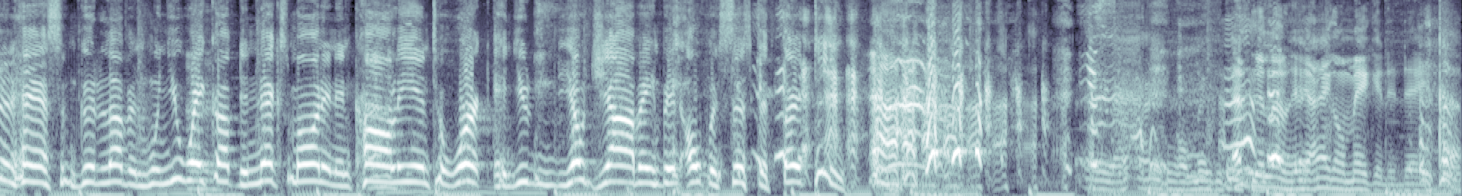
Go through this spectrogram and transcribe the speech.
women. done had some good loving when you wake up the next morning and call in to work and you your job ain't been open since the 13th. I ain't gonna make it. That's good loving. Hey, I ain't gonna make it today. Uh,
